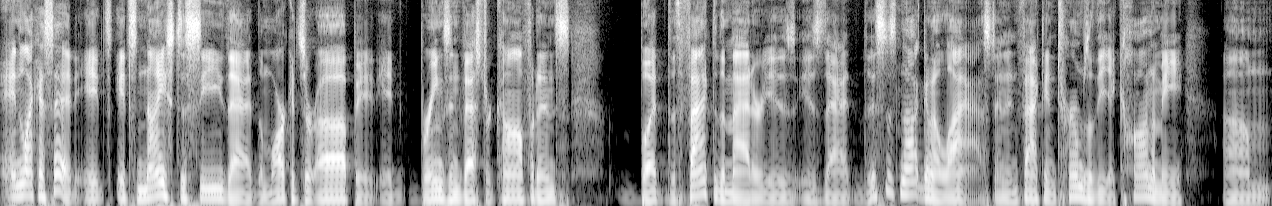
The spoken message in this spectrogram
and like I said, it's it's nice to see that the markets are up. It, it brings investor confidence, but the fact of the matter is is that this is not going to last. And in fact, in terms of the economy, um,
